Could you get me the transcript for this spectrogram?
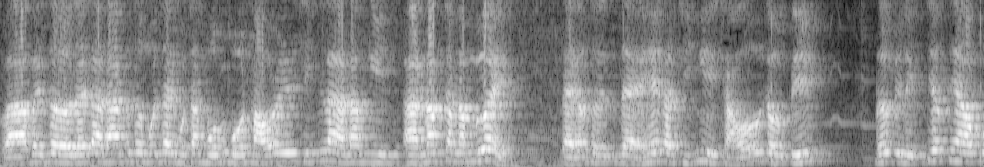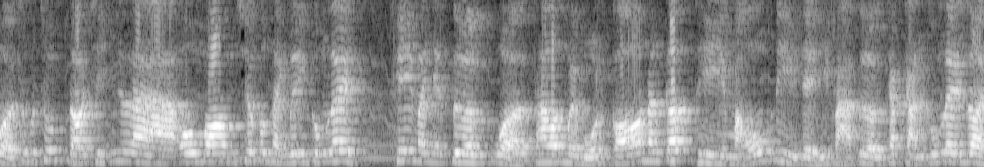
và bây giờ đấy là đam sát thương mỗi giây 144 máu, đấy chính là 5000 à 550 để để hết là 9006 dầu tím. Đơn vị lính tiếp theo của Super Troop đó chính là ôm bom siêu công thành binh cũng lên. Khi mà nhận tường của Thao 14 có nâng cấp thì máu đi để đi phá tường chắc chắn cũng lên rồi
